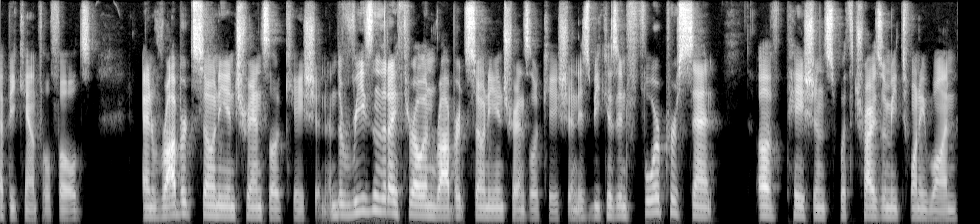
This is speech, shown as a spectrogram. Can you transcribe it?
epicanthal folds, and Robertsonian translocation. And the reason that I throw in Robertsonian translocation is because in 4% of patients with trisomy 21,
